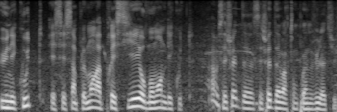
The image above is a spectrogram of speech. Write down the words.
une écoute et c'est simplement apprécié au moment de l'écoute. Ah, c'est chouette, c'est chouette d'avoir ton point de vue là-dessus.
